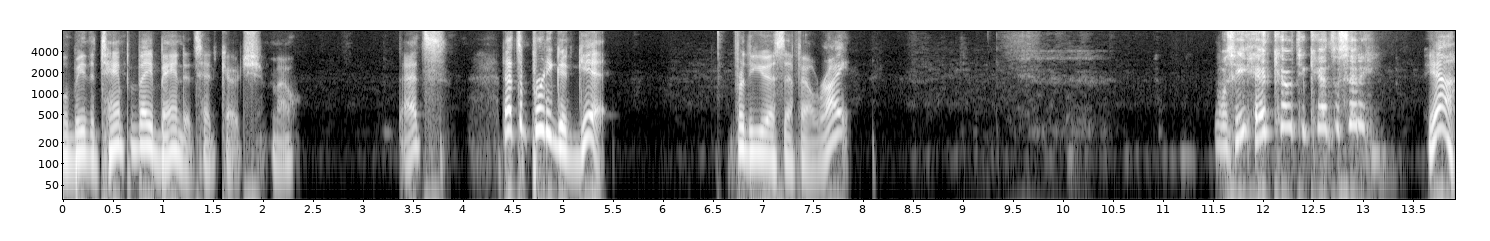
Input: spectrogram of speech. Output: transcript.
will be the Tampa Bay Bandits head coach, Mo. That's that's a pretty good get for the USFL, right? Was he head coach at Kansas City? Yeah.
